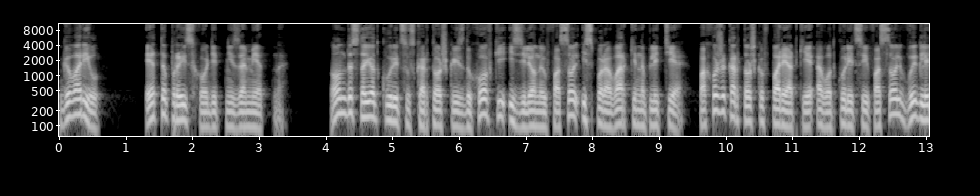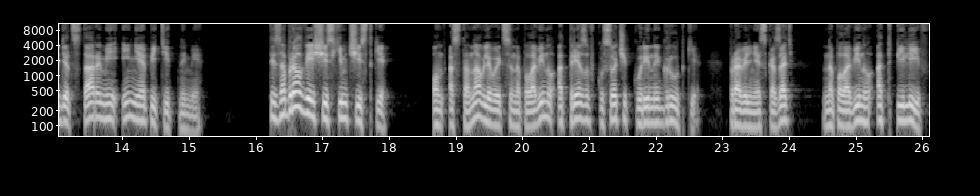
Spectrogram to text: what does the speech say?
говорил, это происходит незаметно. Он достает курицу с картошкой из духовки и зеленую фасоль из пароварки на плите. Похоже, картошка в порядке, а вот курица и фасоль выглядят старыми и неаппетитными. «Ты забрал вещи из химчистки?» Он останавливается наполовину, отрезав кусочек куриной грудки. Правильнее сказать, наполовину отпилив.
